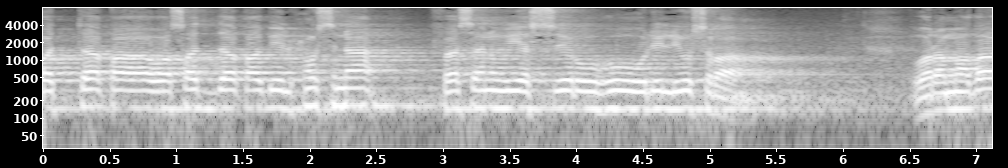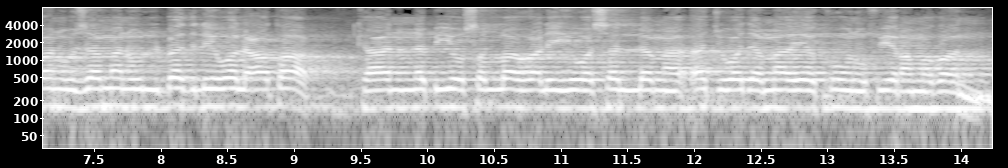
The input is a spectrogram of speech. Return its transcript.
واتقى وصدق بالحسنى فسنيسره لليسرى. ورمضان زمن البذل والعطاء. كان النبي صلى الله عليه وسلم أجود ما يكون في رمضان.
